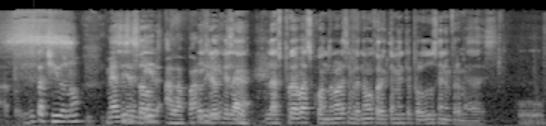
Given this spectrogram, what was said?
Ah, pues, eso está chido, ¿no? Me hace sentir a la par y creo que la, las pruebas, cuando no las enfrentamos correctamente, producen enfermedades. Uf.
